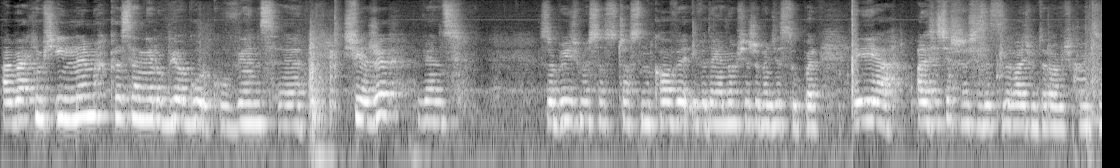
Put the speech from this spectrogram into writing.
albo jakimś innym. Krystian nie lubi ogórków, więc e, świeżych, więc zrobiliśmy sos czosnkowy i wydaje nam się, że będzie super. Ja, ale się cieszę, że się zdecydowaliśmy to robić w końcu.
